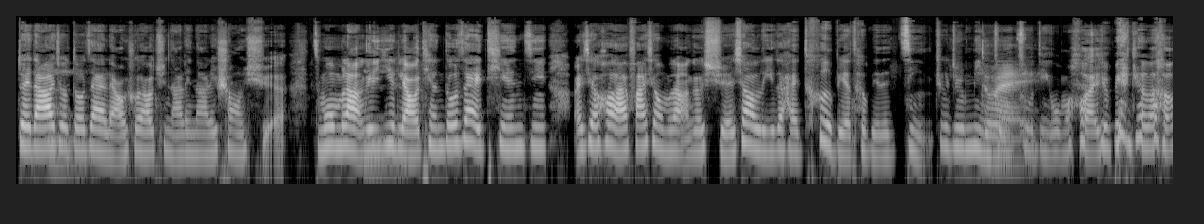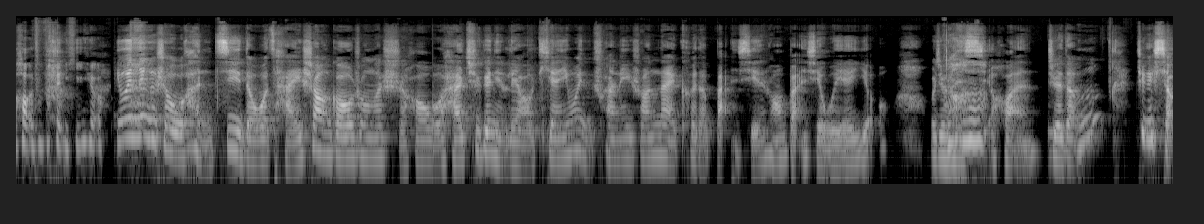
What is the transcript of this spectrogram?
对，大家就都在聊说要去哪里哪里上学。怎么我们两个一聊天都在天津？而且后来发现我们两个学校离得还特别特别的近，这个就是命中注定。我们后来就变成了很好的朋友。因为那个时候我很记得，我才上高中。中的时候，我还去跟你聊天，因为你穿了一双耐克的板鞋，那双板鞋我也有，我就很喜 欢，觉得嗯，这个小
